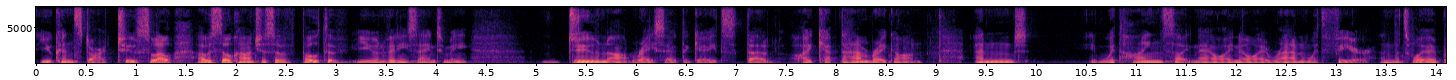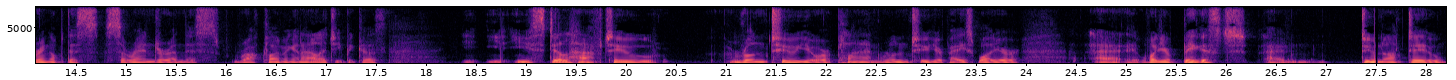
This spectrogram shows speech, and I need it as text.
you can start too slow. I was so conscious of both of you and Vinny saying to me, "Do not race out the gates." That I kept the handbrake on, and with hindsight now, I know I ran with fear. And that's why I bring up this surrender and this rock climbing analogy because y- you still have to run to your plan, run to your pace while your uh, while your biggest uh, do not do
